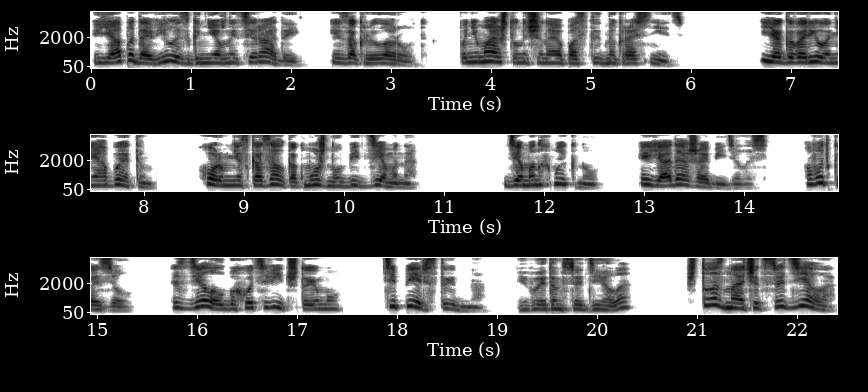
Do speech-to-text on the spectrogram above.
Я подавилась гневной тирадой и закрыла рот, понимая, что начинаю постыдно краснеть. Я говорила не об этом. Хор мне сказал, как можно убить демона. Демон хмыкнул, и я даже обиделась. Вот козел. Сделал бы хоть вид, что ему теперь стыдно. И в этом все дело? Что значит все дело?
